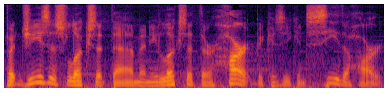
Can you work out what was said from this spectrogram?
but Jesus looks at them and he looks at their heart because he can see the heart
